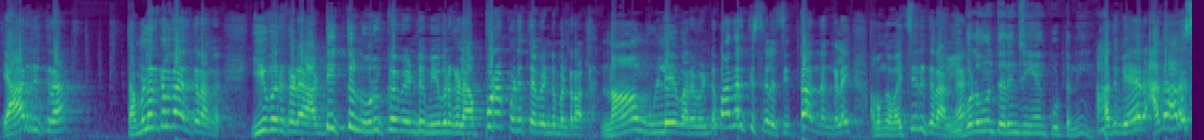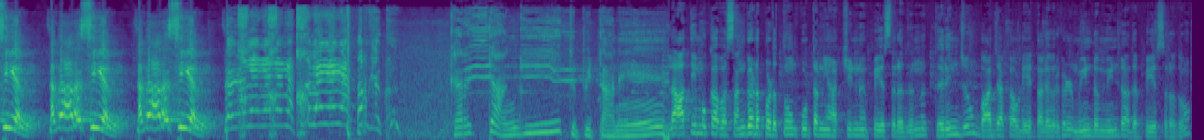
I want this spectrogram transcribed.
யார் இருக்கிறா? தமிழர்கள் தான் இருக்கிறாங்க. இவர்களை அடித்து நொறுக்க வேண்டும் இவர்களை அப்புறப்படுத்த வேண்டும் என்றால் நாம் உள்ளே வர வேண்டும். அதற்கு சில சித்தாந்தங்களை அவங்க வச்சிருக்கிறாங்க. இவ்வளவும் தெரிஞ்சு ஏன் கூட்டணி? அது வேற அது அரசியல் அது அரசியல் அது அரசியல். கரெக்டா அங்கேயே துப்பிட்டானே. அதிமுகவை சங்கடப்படுத்தும் கூட்டணி ஆட்சின்னு பேசுறதுன்னு தெரிஞ்சும் பாஜகவுடைய தலைவர்கள் மீண்டும் மீண்டும் அதை பேசுறதும்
